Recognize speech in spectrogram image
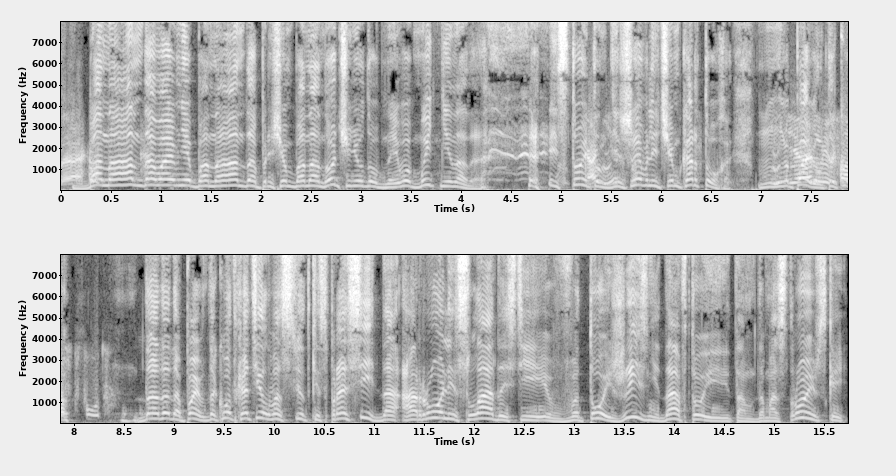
да. Банан, давай мне банан, да, причем банан очень удобно, его мыть не надо. И стоит Конечно. он дешевле, чем картоха. Идеальный Павел, так вот, да, да, да, Павел, так вот хотел вас все-таки спросить, да, о роли сладости в той жизни, да, в той там домостроевской,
